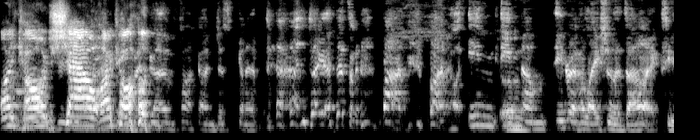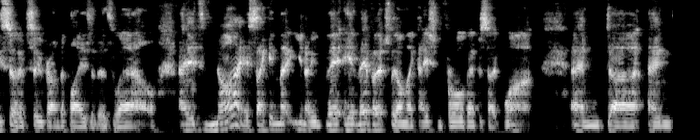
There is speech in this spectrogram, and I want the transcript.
I Oh, can't shout. I can't. gonna- fuck, I'm just gonna. That's what, but but in in Uh. um in Revelation of the Daleks, he sort of super underplays it as well, and it's nice. Like in the you know they're they're virtually on location for all of episode one, and uh, and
